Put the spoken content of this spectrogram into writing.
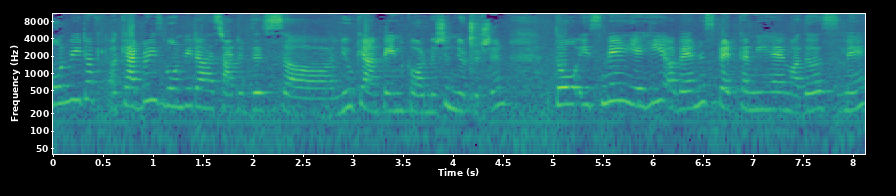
बोनवीटा कैडबरीज बोनवीटा है started this new campaign call mission nutrition तो इसमें यही अवेयरनेस स्प्रेड करनी है मदर्स में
